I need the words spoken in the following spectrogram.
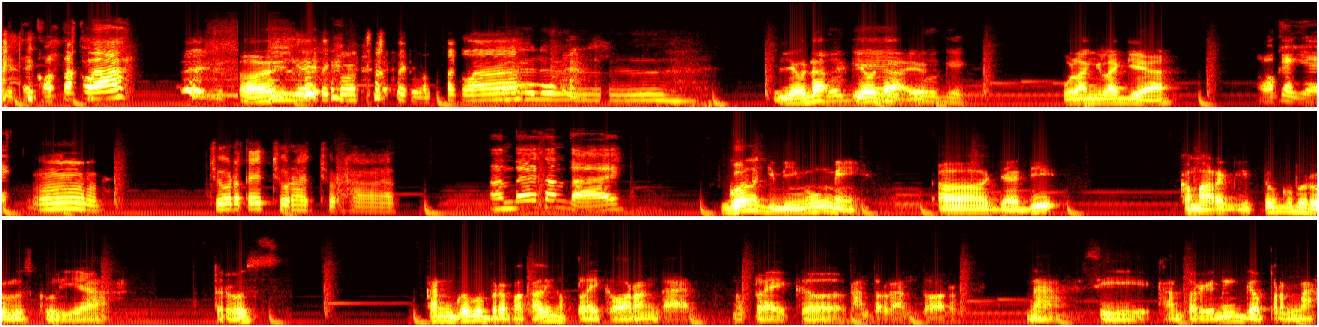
Ya, teh kotak lah. Oh, iya teh kotak teh kotak lah aduh ya udah, ya udah, ulangi lagi ya. Oke, Gek. hmm. curhat ya, curhat curhat Santai, santai. Gue lagi bingung nih. Eh, jadi kemarin itu gue baru lulus kuliah. Terus kan gue beberapa kali ngeplay ke orang kan, ngeplay ke kantor-kantor. Nah, si kantor ini gak pernah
